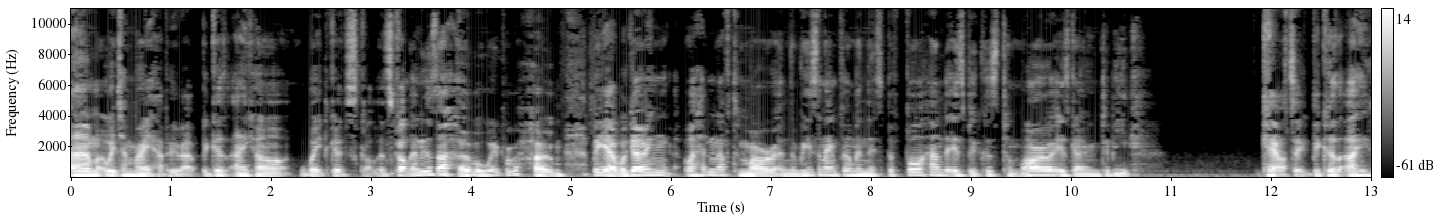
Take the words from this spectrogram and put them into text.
um, which I'm very happy about because I can't wait to go to Scotland. Scotland is a home away from home. But yeah, we're going, we're heading off tomorrow and the reason I'm filming this beforehand is because tomorrow is going to be chaotic because I,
